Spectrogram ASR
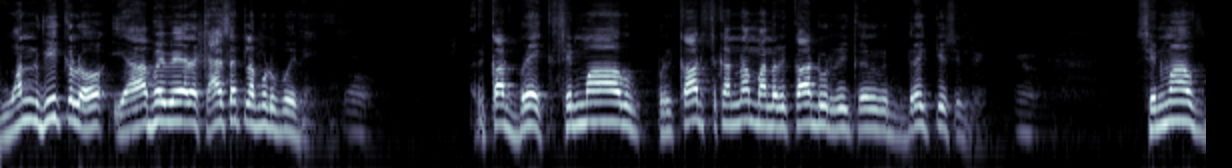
వన్ వీక్లో యాభై వేల క్యాసెట్లు అమ్ముడుపోయినాయి. రికార్డ్ బ్రేక్ సినిమా రికార్డ్స్ కన్నా మన రికార్డు రిక- బ్రేక్ చేసింది. సినిమా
